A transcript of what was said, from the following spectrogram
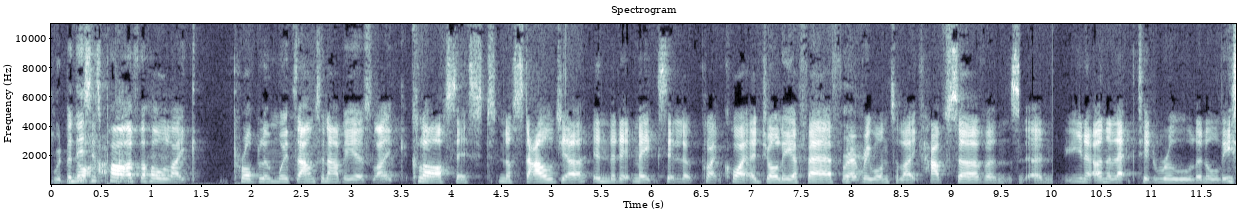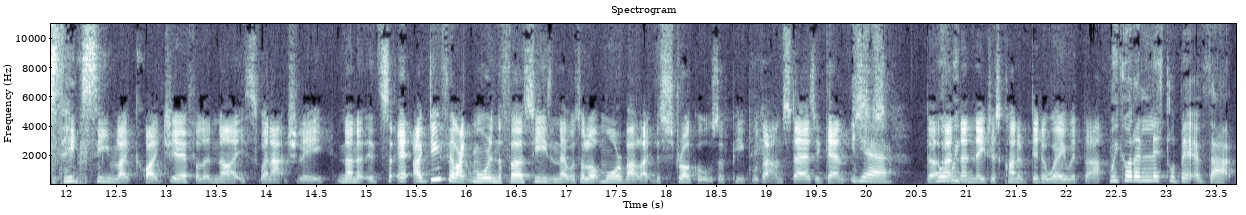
would But this is happen. part of the whole like problem with Downton Abbey as like classist nostalgia in that it makes it look like quite a jolly affair for everyone to like have servants and you know unelected rule and all these things seem like quite cheerful and nice when actually none of it's it, I do feel like more in the first season there was a lot more about like the struggles of people downstairs against Yeah. the, Well, and we- then they just kind of did away with that. We got a little bit of that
